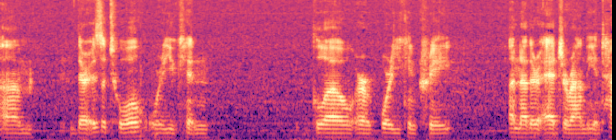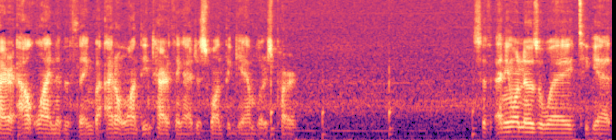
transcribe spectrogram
Um, there is a tool where you can glow, or where you can create another edge around the entire outline of the thing, but I don't want the entire thing, I just want the gambler's part. So if anyone knows a way to get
